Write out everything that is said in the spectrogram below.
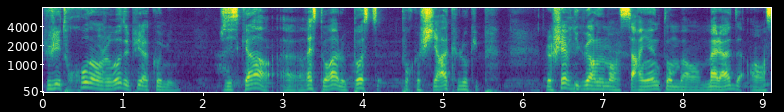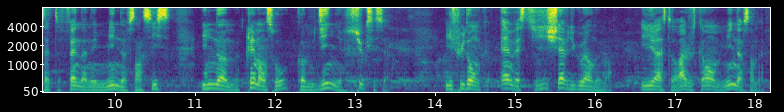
jugé trop dangereux depuis la commune. Giscard euh, restaura le poste pour que Chirac l'occupe. Le chef du gouvernement sarien tombant malade en cette fin d'année 1906, il nomme Clémenceau comme digne successeur. Il fut donc investi chef du gouvernement. Il y restera jusqu'en 1909.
